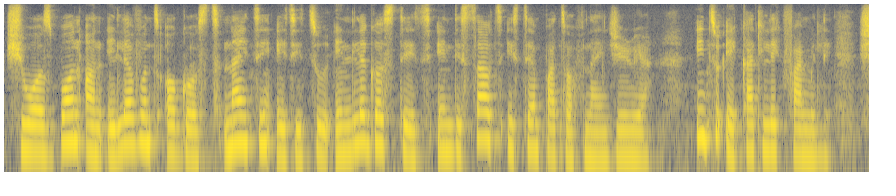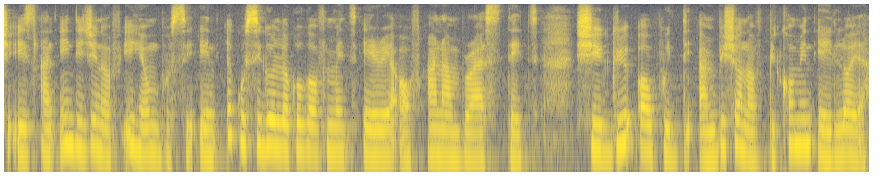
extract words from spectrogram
She was born on 11th August 1982 in Lagos State in the southeastern part of Nigeria. Into a Catholic family, she is an indigene of Ihembosi in Ekwusigo local government area of Anambra State. She grew up with the ambition of becoming a lawyer.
